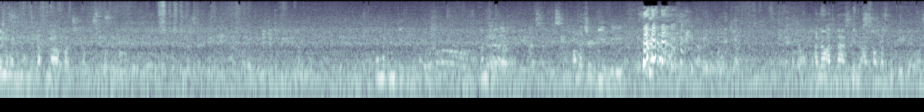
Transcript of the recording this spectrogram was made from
ganda nung ano nung black na patch tapos black yung mga Maganda, medyo lumiit lang. Ano ka ng TV? Ano kaya? How much your TV? Ano, Adnan, can you ask how much the TV I want?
